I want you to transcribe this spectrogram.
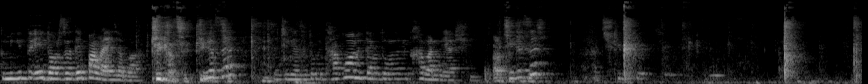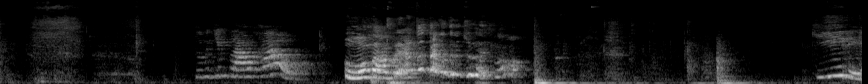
তুমি কিন্তু এই দরজা দিয়ে পালাই যাবা। ঠিক আছে ঠিক আছে? আচ্ছা, ঠিক আছে তুমি থাকো আমি তাহলে তোমাদের খাবার নিয়ে আসি। আচ্ছা, ঠিক ঠিক আছে? আছে। আচ্ছা তুমি কি প্লাউ খাও? ও মা এত তাড়াতাড়ি চলে আসলাম কি রে?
